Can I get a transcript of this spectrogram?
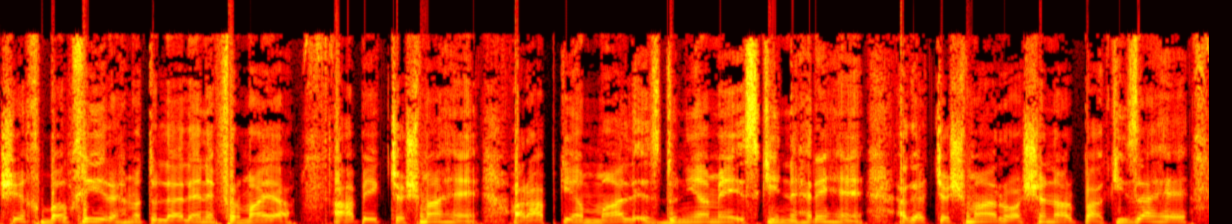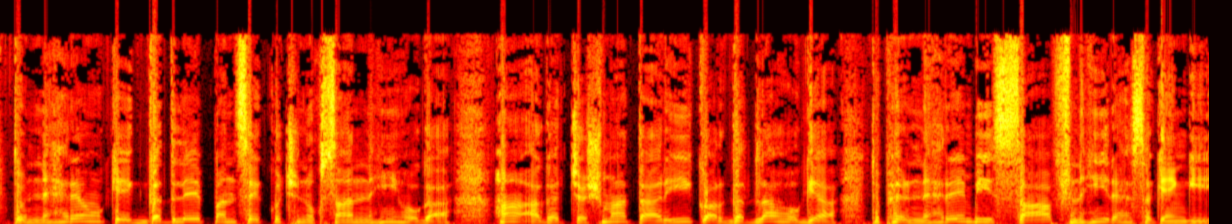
شیخ بلخی رحمۃ اللہ علیہ نے فرمایا، آپ ایک چشمہ ہیں اور آپ کے امال اس دنیا میں اس کی نہریں ہیں۔ اگر چشمہ روشن اور پاکیزہ ہے، تو نہروں کے گدلے پن سے کچھ نقصان نہیں ہوگا۔ ہاں اگر چشمہ تاریک اور گدلا ہو گیا، تو پھر نہریں بھی صاف نہیں رہ سکیں گی۔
